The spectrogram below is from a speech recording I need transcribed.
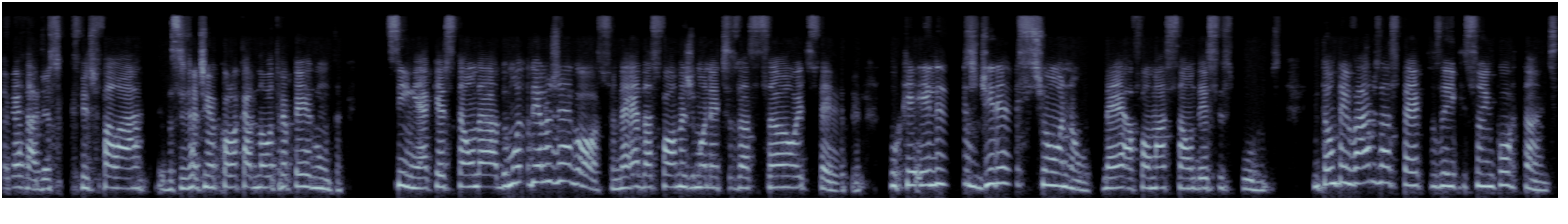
É verdade, eu esqueci de falar, você já tinha colocado na outra pergunta. Sim, é a questão da, do modelo de negócio, né, das formas de monetização, etc. Porque eles direcionam né, a formação desses públicos. Então, tem vários aspectos aí que são importantes.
